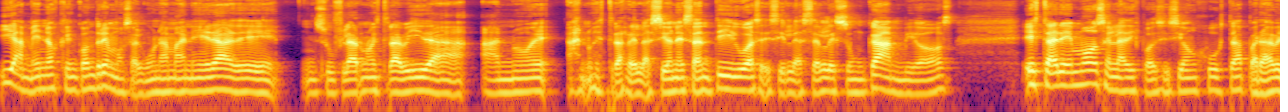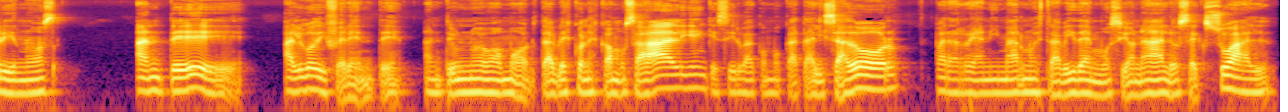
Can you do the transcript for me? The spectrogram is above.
y a menos que encontremos alguna manera de insuflar nuestra vida a, a nuestras relaciones antiguas, es decir, hacerles un cambio, estaremos en la disposición justa para abrirnos ante algo diferente, ante un nuevo amor. Tal vez conozcamos a alguien que sirva como catalizador para reanimar nuestra vida emocional o sexual,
